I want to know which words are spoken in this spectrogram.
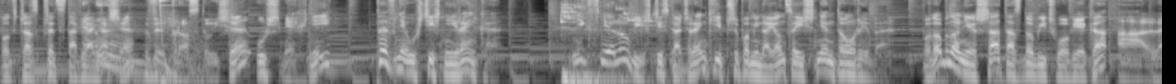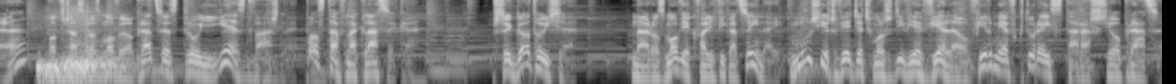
Podczas przedstawiania się wyprostuj się, uśmiechnij, pewnie uściśnij rękę. Nikt nie lubi ściskać ręki przypominającej śniętą rybę. Podobno nie szata zdobi człowieka, ale podczas rozmowy o pracę strój jest ważny. Postaw na klasykę. Przygotuj się. Na rozmowie kwalifikacyjnej musisz wiedzieć możliwie wiele o firmie, w której starasz się o pracę.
